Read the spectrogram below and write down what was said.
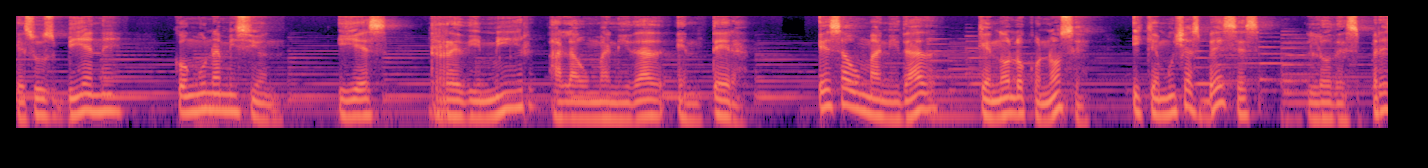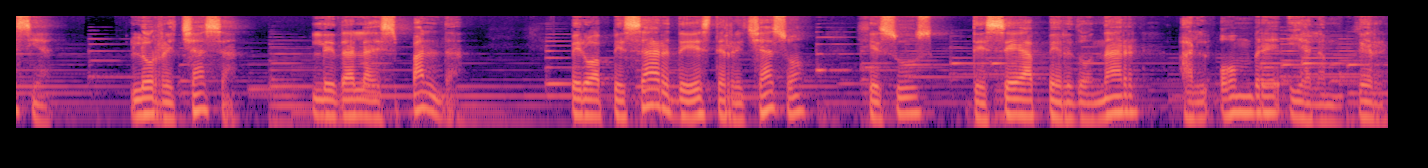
Jesús viene con una misión y es redimir a la humanidad entera. Esa humanidad que no lo conoce y que muchas veces lo desprecia, lo rechaza, le da la espalda. Pero a pesar de este rechazo, Jesús desea perdonar al hombre y a la mujer.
